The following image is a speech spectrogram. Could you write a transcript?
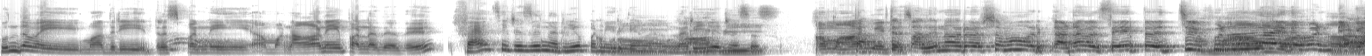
குந்தவை. மாதிரி ட்ரெஸ் பண்ணி ஆமா நானே பண்ணது அது. ஃபேன்சி ட்ரெஸ் நிறைய பண்ணியிருக்கேன். நிறைய. ட்ரெஸ்ஸஸ் ஆமா ஆர்மி ட்ரெஸ் பதினோரு வருஷமா ஒரு கனவை சேர்த்து வச்சு ஃபுல்லா இது பண்ணிட்டீங்க.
